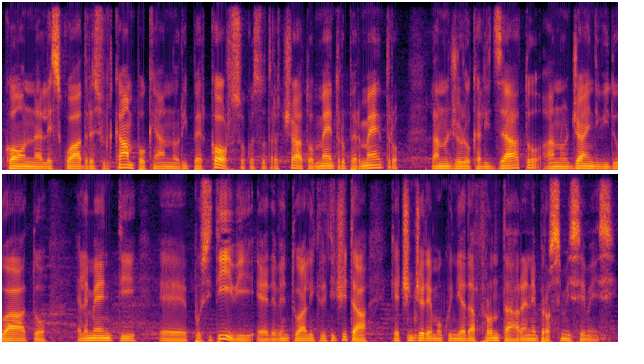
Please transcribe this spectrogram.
con le squadre sul campo che hanno ripercorso questo tracciato metro per metro, l'hanno geolocalizzato, hanno già individuato elementi eh, positivi ed eventuali criticità che cingeremo quindi ad affrontare nei prossimi sei mesi.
